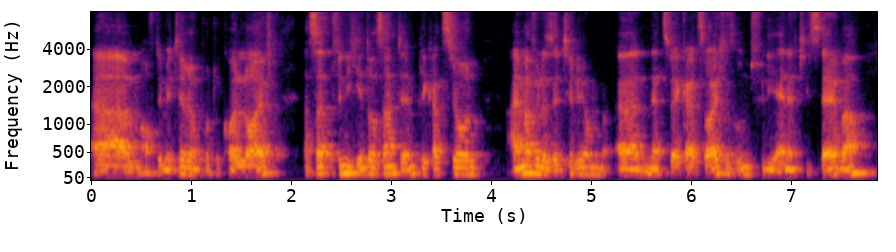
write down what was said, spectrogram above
ähm, auf dem Ethereum-Protokoll läuft. Das hat, finde ich, interessante Implikationen. Einmal für das Ethereum-Netzwerk als solches und für die NFTs selber.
